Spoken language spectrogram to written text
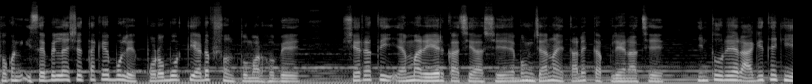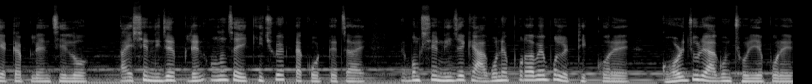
তখন ইসাবেলা এসে তাকে বলে, পরবর্তী অ্যাডপশন তোমার হবে। সে রাতেই এমা রেয়ের কাছে আসে এবং জানায় তার একটা প্ল্যান আছে। কিন্তু রেয়ের আগে থেকেই একটা প্ল্যান ছিল। তাই সে নিজের প্ল্যান অনুযায়ী কিছু একটা করতে চায় এবং সে নিজেকে আগুনে পোড়াবে বলে ঠিক করে। ঘর জুড়ে আগুন ছড়িয়ে পড়ে,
